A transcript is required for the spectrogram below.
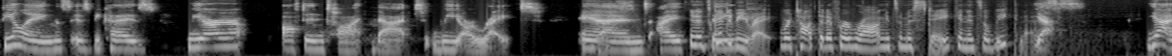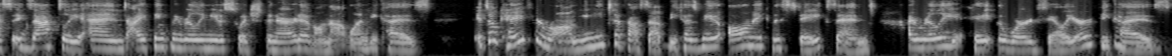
feelings is because we are often taught that we are right. And yes. I And it's think, good to be right. We're taught that if we're wrong, it's a mistake and it's a weakness. Yes. Yes, exactly. And I think we really need to switch the narrative on that one because it's okay if you're wrong. You need to fess up because we all make mistakes. And I really hate the word failure because mm-hmm.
